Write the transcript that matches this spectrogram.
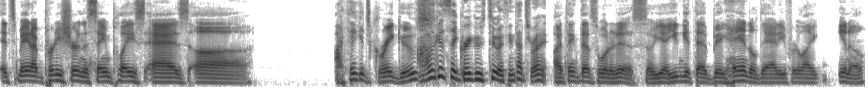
it's made, I'm pretty sure, in the same place as, uh, I think it's Grey Goose. I was gonna say Grey Goose too. I think that's right. I think that's what it is. So, yeah, you can get that big handle, Daddy, for like, you know,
